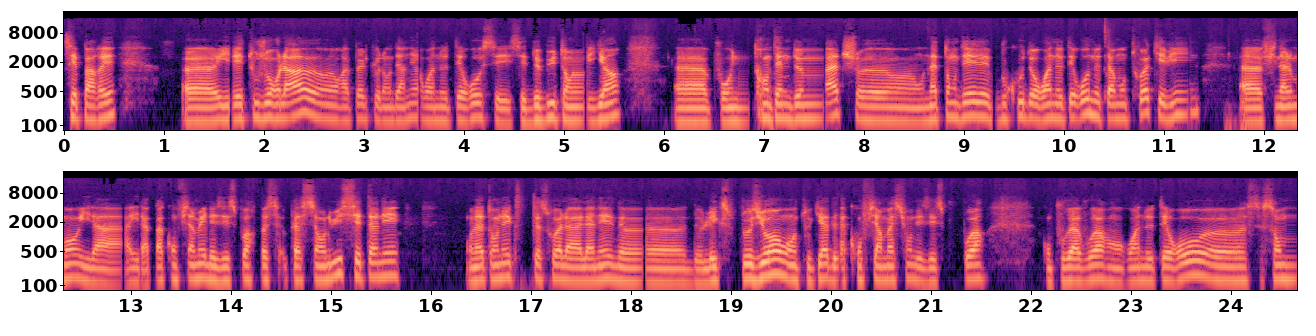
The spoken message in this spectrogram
séparer. Euh, il est toujours là. On rappelle que l'an dernier, Juan Otero, c'est deux buts en Ligue 1. Euh, pour une trentaine de matchs. on attendait beaucoup de Juan Otero, notamment toi, Kevin. finalement, il n'a il a pas confirmé les espoirs placés en lui. Cette année, on attendait que ce soit l'année de, l'explosion ou en tout cas de la confirmation des espoirs qu'on pouvait avoir en Juan Otero. Euh, ça semble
